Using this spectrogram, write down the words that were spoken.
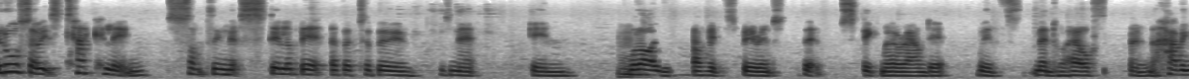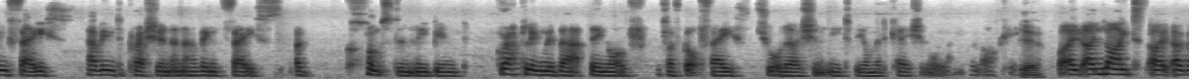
But also, it's tackling something that's still a bit of a taboo, isn't it? In well, I, I've experienced a bit of stigma around it with mental health and having faith, having depression, and having faith. I've constantly been grappling with that thing of if I've got faith, surely I shouldn't need to be on medication or that malarkey. yeah But I, I liked, I, I,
